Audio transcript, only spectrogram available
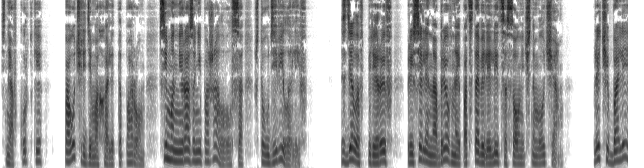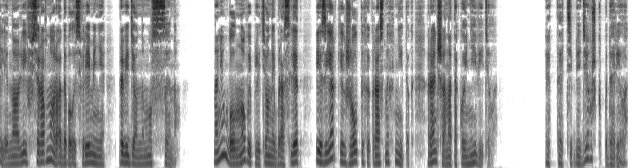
Сняв куртки, по очереди махали топором. Симон ни разу не пожаловался, что удивило Лив. Сделав перерыв, присели на бревна и подставили лица солнечным лучам. Плечи болели, но Лив все равно радовалась времени, проведенному с сыном. На нем был новый плетеный браслет из ярких желтых и красных ниток. Раньше она такой не видела. «Это тебе девушка подарила?»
